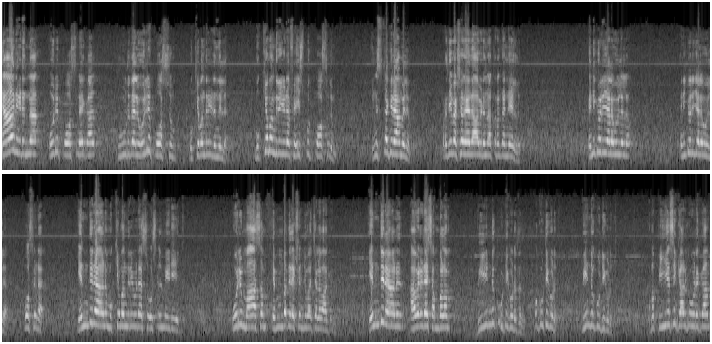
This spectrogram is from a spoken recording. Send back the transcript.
ഞാനിടുന്ന ഒരു പോസ്റ്റിനേക്കാൾ കൂടുതൽ ഒരു പോസ്റ്റും മുഖ്യമന്ത്രി ഇടുന്നില്ല. മുഖ്യമന്ത്രിയുടെ ഫേസ്ബുക്ക് പോസ്റ്റിലും ഇൻസ്റ്റഗ്രാമിലും പ്രതിപക്ഷ നേതാവ് ഇടുന്ന അത്ര തന്നെയുള്ളൂ എനിക്കൊരു ചിലവില്ലല്ലോ. എനിക്കൊരു ചിലവില്ല. പോസ്റ്റ് ഇടാൻ. എന്തിനാണ് മുഖ്യമന്ത്രിയുടെ സോഷ്യൽ മീഡിയയ്ക്ക് ഒരു മാസം എൺപത് ലക്ഷം രൂപ ചിലവാക്കുന്നത്? എന്തിനാണ് അവരുടെ ശമ്പളം വീണ്ടും കൂട്ടിക്കൊടുത്തത്? അപ്പോൾ കൂട്ടിക്കൊടുത്തു. വീണ്ടും കൂട്ടിക്കൊടുത്തു. അപ്പോൾ പി എസ് സിക്കാർക്ക് കൊടുക്കാം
